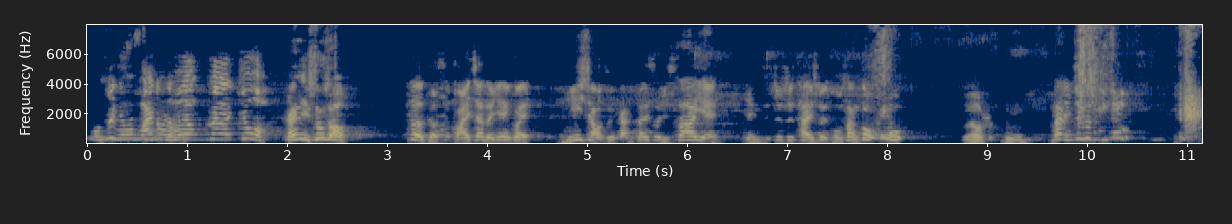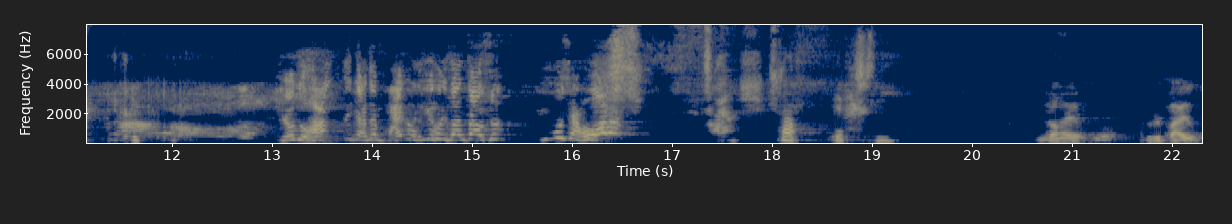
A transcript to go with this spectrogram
我是你们白总的朋友，快来救我！赶紧松手！这可是白家的宴会，你小子敢在这里撒野，简直就是太岁头上动土！我要是不，那你就是土猪！小土行，你敢在白总的宴会上造势，你不想活了？算了，别费事情。你刚才也说了这是白总的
